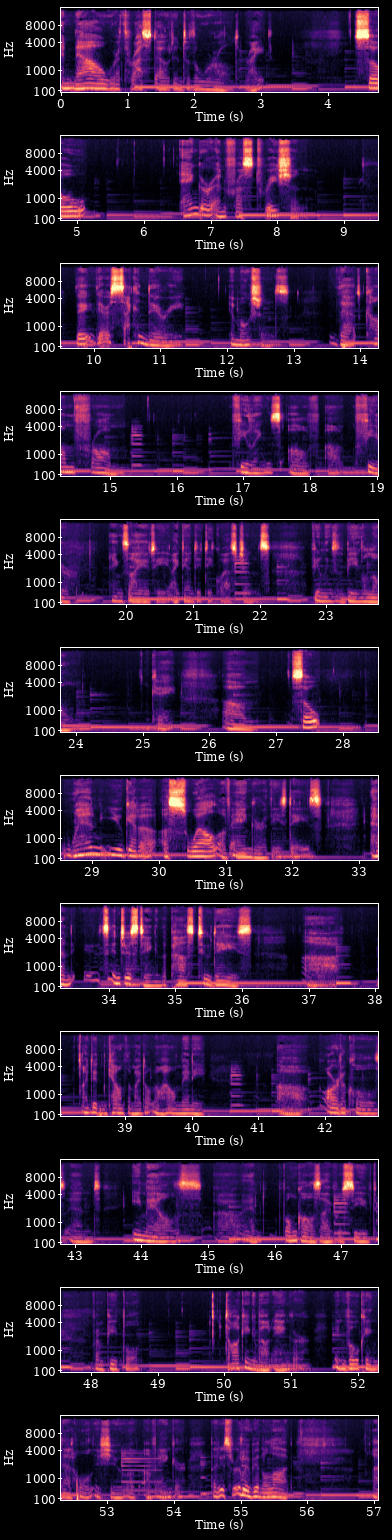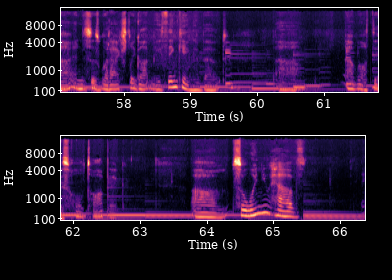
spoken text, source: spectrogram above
And now we're thrust out into the world, right? So, anger and frustration, they, they're secondary emotions that come from feelings of um, fear anxiety, identity questions, feelings of being alone. Okay? Um, so, when you get a, a swell of anger these days, and it's interesting, in the past two days, uh, I didn't count them, I don't know how many uh, articles and emails uh, and phone calls I've received from people talking about anger, invoking that whole issue of, of anger. But it's really been a lot. Uh, and this is what actually got me thinking about uh, about this whole topic. Um, so when you have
